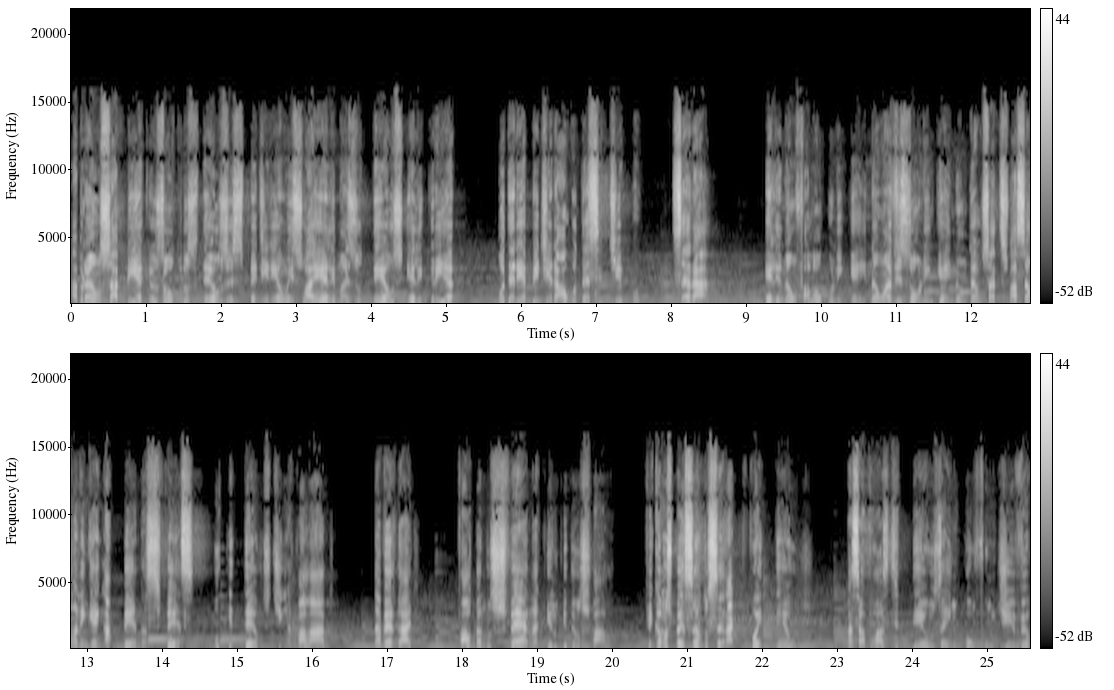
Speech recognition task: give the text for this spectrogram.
Abraão sabia que os outros deuses pediriam isso a ele, mas o Deus que ele cria poderia pedir algo desse tipo? Será? Ele não falou com ninguém, não avisou ninguém, não deu satisfação a ninguém, apenas fez o que Deus tinha falado. Na verdade, falta-nos fé naquilo que Deus fala. Ficamos pensando, será que foi Deus? Mas a voz de Deus é inconfundível,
